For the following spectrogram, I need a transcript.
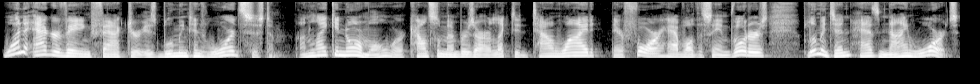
One aggravating factor is Bloomington's ward system. Unlike in Normal, where council members are elected town-wide, therefore have all the same voters, Bloomington has nine wards.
